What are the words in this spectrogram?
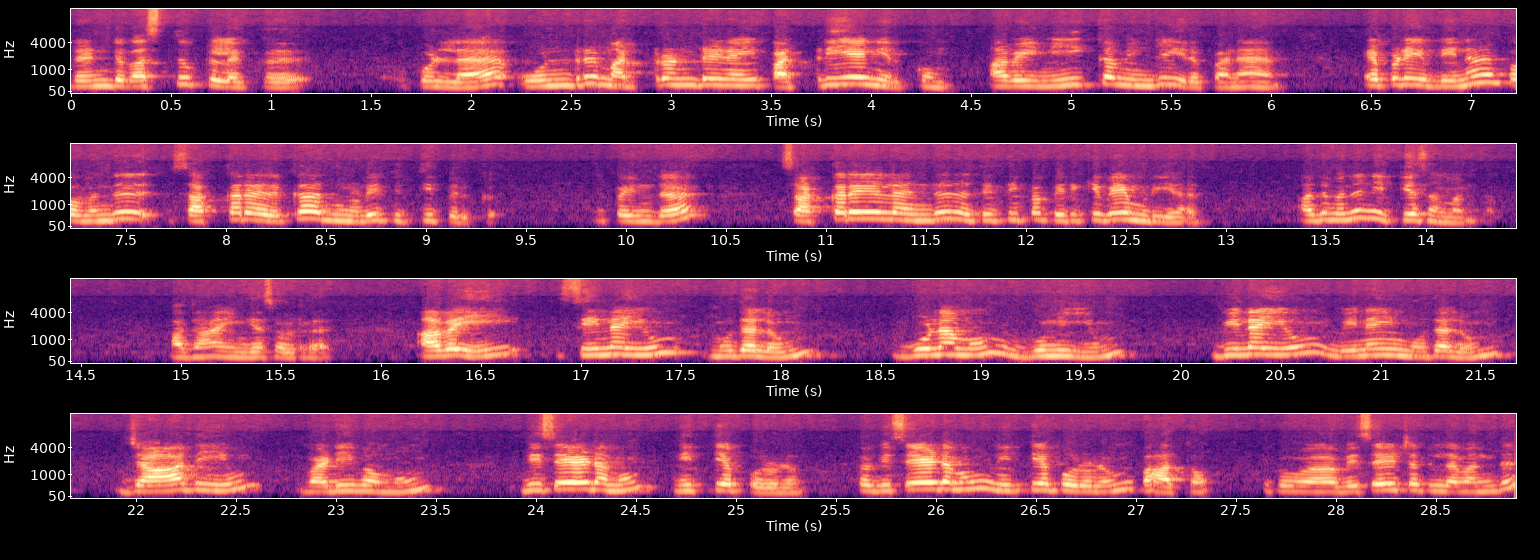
ரெண்டு வஸ்துக்களுக்கு கொள்ள ஒன்று மற்றொன்றினை பற்றியே நிற்கும். அவை நீக்கமின்றி இருப்பன. எப்படி அப்படின்னா இப்ப வந்து சர்க்கரை இருக்கு அதனுடைய தித்திப்பு இருக்கு. இப்ப இந்த சர்க்கரையில இருந்து இந்த தித்திப்பை பிரிக்கவே முடியாது. அது வந்து நித்திய சம்பந்தம். அதான் இங்க சொல்ற அவை சினையும் முதலும் குணமும் குணியும் வினையும் வினை முதலும் ஜாதியும் வடிவமும் விசேடமும் நித்திய பொருளும். இப்ப விசேடமும் நித்திய பொருளும் பார்த்தோம். இப்போ விசேஷத்துல வந்து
